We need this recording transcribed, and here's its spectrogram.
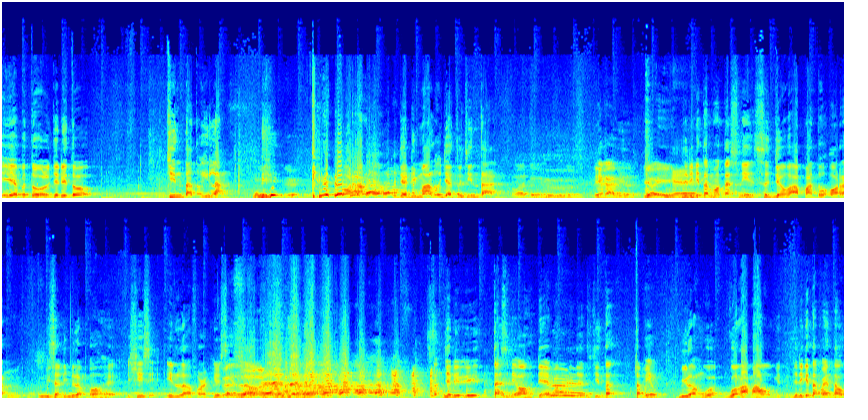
Iya betul. Jadi tuh cinta tuh hilang. Orang tuh jadi malu jatuh cinta. Waduh. Iya kak Bil? Yoi. Oke. Jadi kita mau tes nih sejauh apa tuh orang bisa dibilang oh she's in love or he's in love. Jadi di tes nih oh dia emang jatuh cinta tapi bilang gua gua nggak mau gitu. Jadi kita pengen tahu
